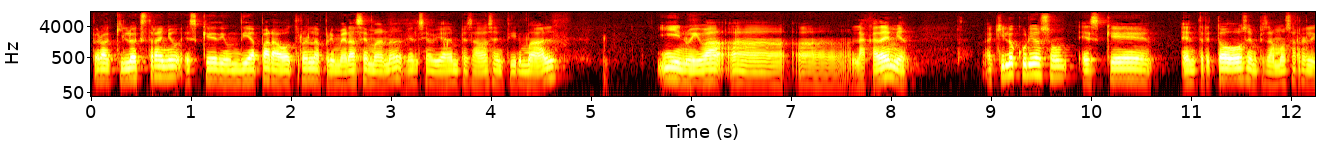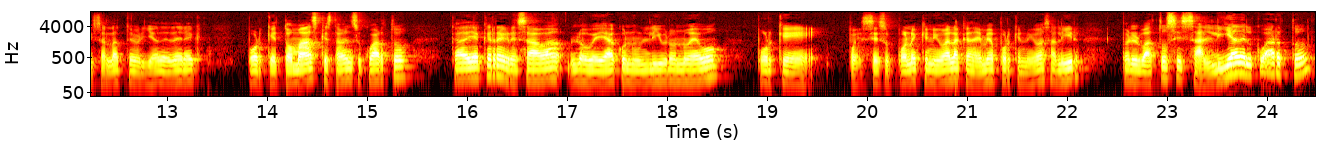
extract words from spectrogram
pero aquí lo extraño es que de un día para otro en la primera semana él se había empezado a sentir mal y no iba a, la academia. Aquí lo curioso es que entre todos empezamos a realizar la teoría de Derek porque Tomás, que estaba en su cuarto, cada día que regresaba lo veía con un libro nuevo porque pues se supone que no iba a la academia porque no iba a salir, pero el vato se salía del cuarto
